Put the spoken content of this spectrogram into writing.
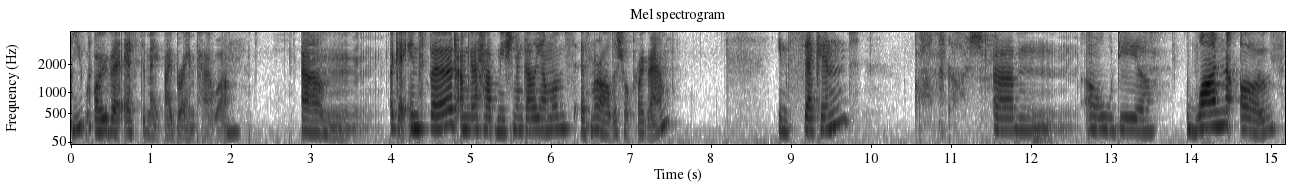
You overestimate my brain power. Um, okay, in third, I'm going to have Mishina and Galliamov's Esmeralda short program. In second, oh my gosh. Um, oh dear. One of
